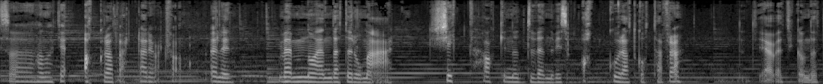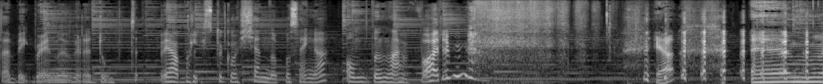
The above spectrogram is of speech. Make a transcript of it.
så han har ikke akkurat vært der, i hvert fall. Eller hvem nå enn dette rommet er. Shit, har ikke nødvendigvis akkurat gått herfra. Jeg vet ikke om dette er big brain move eller dumt. Jeg har bare lyst til å gå og kjenne på senga, om den er varm. Ja. Um,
